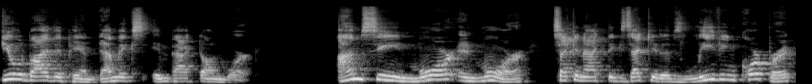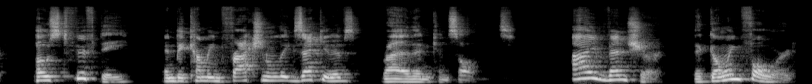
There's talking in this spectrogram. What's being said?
fueled by the pandemic's impact on work. I'm seeing more and more second act executives leaving corporate post 50 and becoming fractional executives rather than consultants. I venture that going forward,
